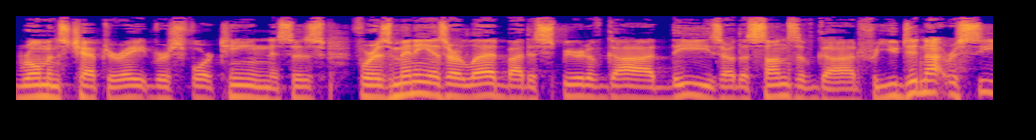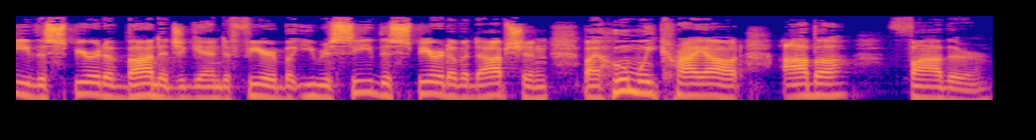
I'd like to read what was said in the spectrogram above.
Romans chapter 8, verse 14, it says, For as many as are led by the Spirit of God, these are the sons of God. For you did not receive the spirit of bondage again to fear, but you received the spirit of adoption, by whom we cry out, Abba, Father.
